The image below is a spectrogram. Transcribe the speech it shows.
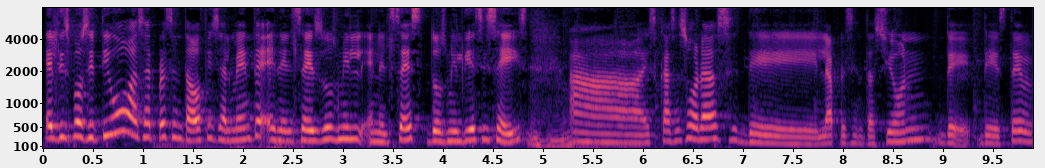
El dispositivo va a ser presentado oficialmente en el CES 2000, en el CES 2016 a escasas horas de la presentación de, de este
